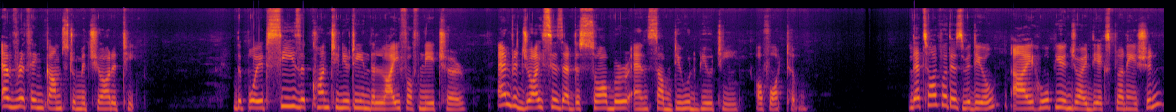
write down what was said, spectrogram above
everything comes to maturity. The poet sees a continuity in the life of nature and rejoices at the sober and subdued beauty of autumn. That's all for this video. I hope you enjoyed the explanation.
